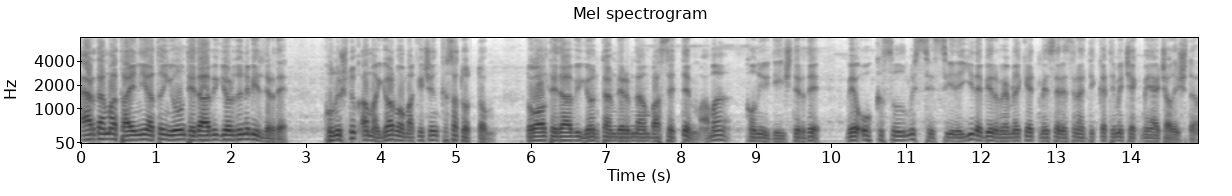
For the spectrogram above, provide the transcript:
Erdem Atay Nihat'ın yoğun tedavi gördüğünü bildirdi. Konuştuk ama yormamak için kısa tuttum. Doğal tedavi yöntemlerimden bahsettim ama konuyu değiştirdi ve o kısılmış sesiyle yine bir memleket meselesine dikkatimi çekmeye çalıştı.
